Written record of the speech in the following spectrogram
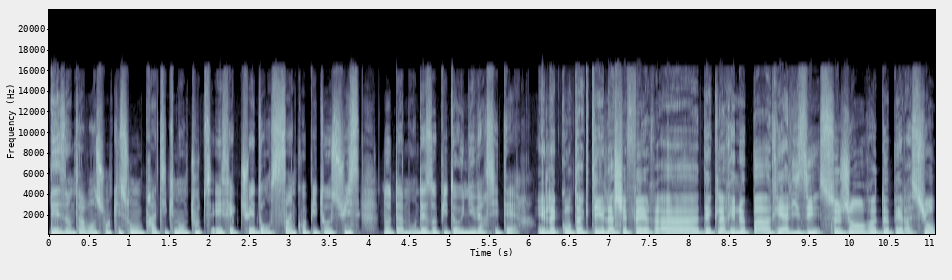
Des interventions qui sont pratiquement toutes effectuées dans cinq hôpitaux hôpitaux suisses, notamment des hôpitaux universitaires. Et le contacté l'HFR a déclaré ne pas réaliser ce genre d'opération.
